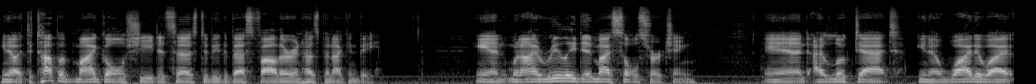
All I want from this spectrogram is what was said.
you know, at the top of my goal sheet, it says to be the best father and husband I can be. And when I really did my soul searching and I looked at, you know, why do I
